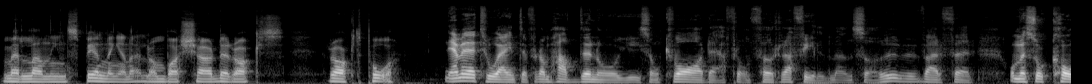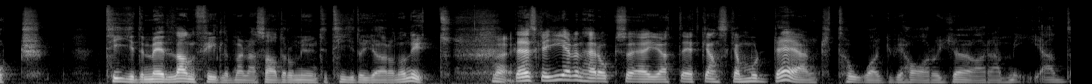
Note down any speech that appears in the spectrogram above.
mellan inspelningarna. Eller om de bara körde rakt, rakt på. Nej, men det tror jag inte, för de hade nog liksom kvar det från förra filmen. Så varför, om en så kort tid mellan filmerna så hade de ju inte tid att göra något nytt. Nej. Det jag ska ge den här också är ju att det är ett ganska modernt tåg vi har att göra med.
